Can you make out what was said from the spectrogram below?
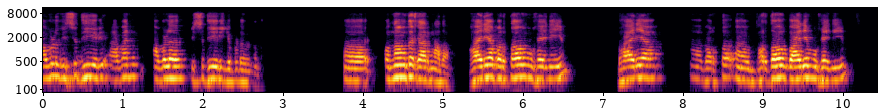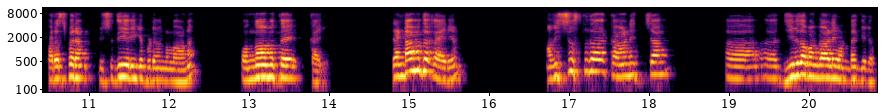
അവൾ വിശുദ്ധീകരി അവൻ അവൾ വിശുദ്ധീകരിക്കപ്പെടുമെന്നത് ഒന്നാമത്തെ കാരണം അതാണ്. ഭാര്യ ഭർത്താവ് മുഖേനയും ഭാര്യ ഭർത്ത ഭർത്താവ് ഭാര്യ മുഖേനയും പരസ്പരം വിശുദ്ധീകരിക്കപ്പെടുമെന്നുള്ളതാണ് ഒന്നാമത്തെ കാര്യം. രണ്ടാമത്തെ കാര്യം അവിശ്വസ്തത കാണിച്ച ജീവിത പങ്കാളി ഉണ്ടെങ്കിലും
